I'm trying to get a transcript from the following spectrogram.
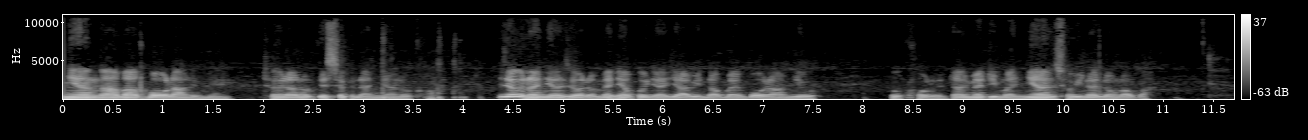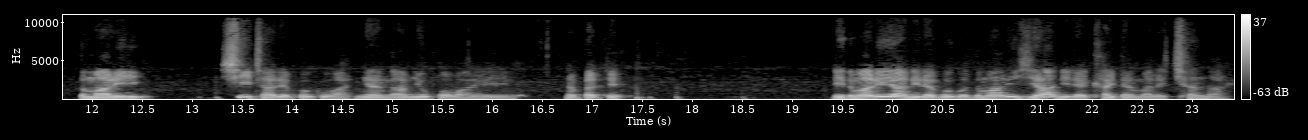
ဉာဏ်၅ပါးပေါ်လာလိမ့်မယ်ထေရတော့ပစ္စုကနာဉာဏ်လို့ခေါ်ပစ္စုကနာဉာဏ်ဆိုတော့မဉဏ်ဖွညာရပြီးနောက်ပိုင်းပေါ်တာမျိုးကိုခေါ်တယ်ဒါပေမဲ့ဒီမှာဉာဏ်ဆိုရင်လည်းလုံလောက်ပါတမာရီရှိထားတဲ့ပုဂ္ဂိုလ်ဟာဉာဏ်၅မျိုးပေါ်ပါတယ်နံပါတ်1ဒီတမာရီရနေတဲ့ပုဂ္ဂိုလ်တမာရီရနေတဲ့ခိုက်တံမှာလည်းချမ်းသာတယ်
